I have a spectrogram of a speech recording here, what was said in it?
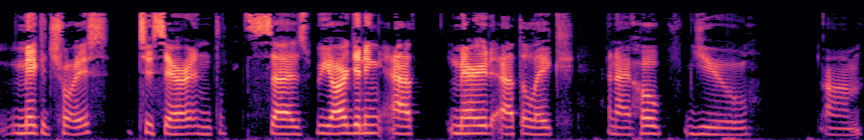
make a choice to Sarah and says, "We are getting at married at the lake, and I hope you um,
